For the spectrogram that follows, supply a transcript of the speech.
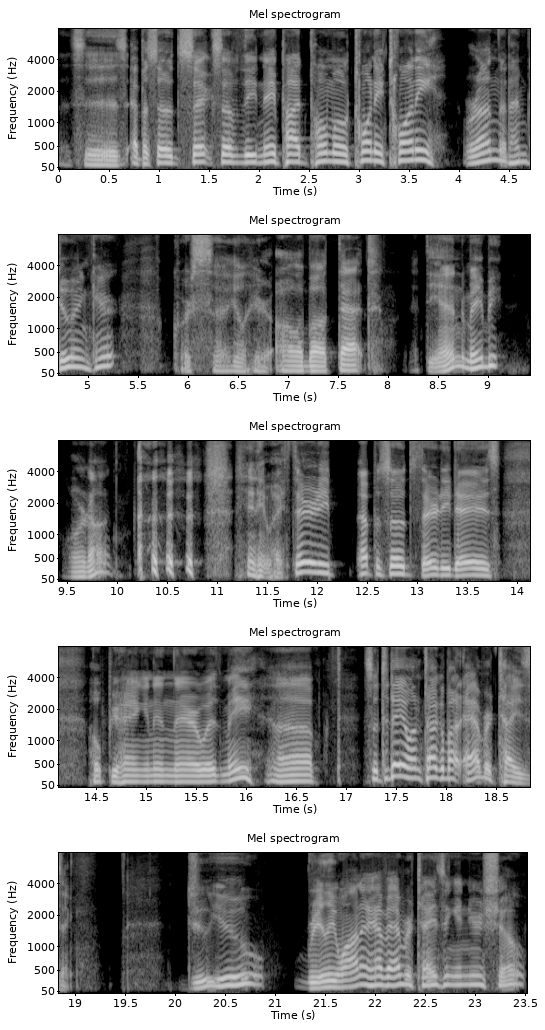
This is episode six of the NaPodPoMo 2020 run that I'm doing here. Of course, uh, you'll hear all about that at the end, maybe, or not. anyway, 30 episodes, 30 days. Hope you're hanging in there with me. Uh, so, today I want to talk about advertising. Do you really want to have advertising in your show?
